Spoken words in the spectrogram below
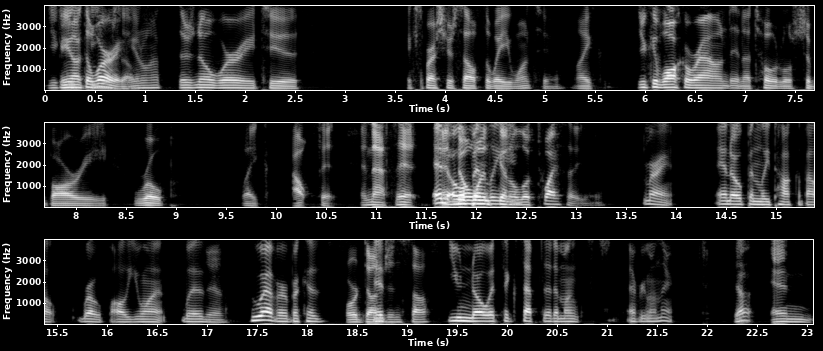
you You don't have to worry. yourself. You don't have. There's no worry to express yourself the way you want to. Like you could walk around in a total shibari rope, like outfit, and that's it. And And, no one's gonna look twice at you. Right. And openly talk about rope all you want with Yeah. whoever because Or dungeon stuff. You know it's accepted amongst everyone there. Yeah, and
